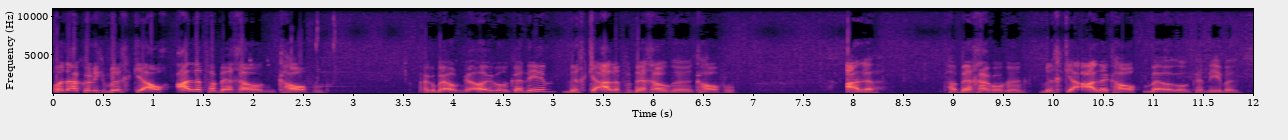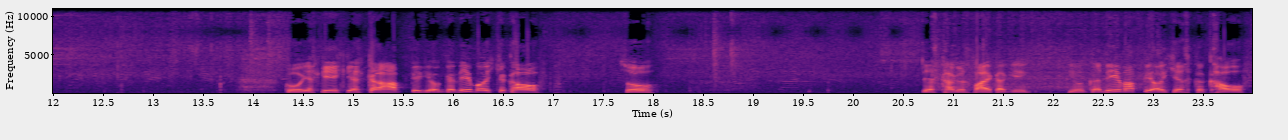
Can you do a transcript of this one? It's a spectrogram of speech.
Und natürlich müsst ihr auch alle Verbesserungen kaufen. Also bei eurem Unternehmen ihr alle Verbesserungen kaufen. Alle. Verbesserungen müsst ihr alle kaufen bei eurem Unternehmen. So, jetzt gehe ich, jetzt habt ihr die Unternehmen euch gekauft. So. Jetzt kann es weitergehen. Die Unternehmen habt ihr euch jetzt gekauft.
